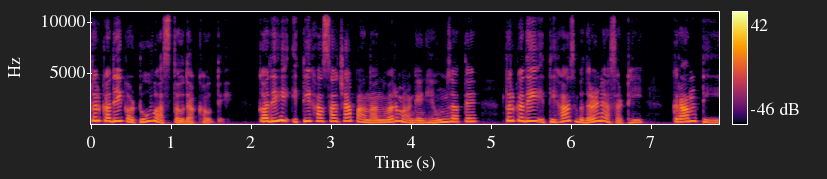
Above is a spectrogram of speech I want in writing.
तर कधी कटू वास्तव दाखवते. कधी इतिहासाच्या पानांवर मागे घेऊन जाते तर कधी इतिहास बदलण्यासाठी क्रांती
